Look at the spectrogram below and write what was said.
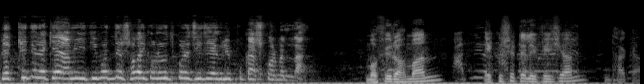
প্রেক্ষিতে রেখে আমি ইতিমধ্যে সবাইকে অনুরোধ করেছি যে এগুলি প্রকাশ করবেন না। মফির রহমান একুশে টেলিভিশন ঢাকা।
